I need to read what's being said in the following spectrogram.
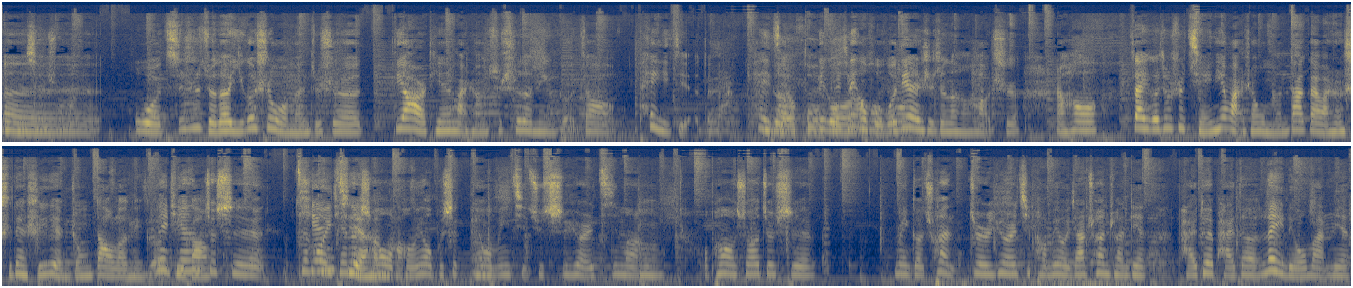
嗯，先说。我其实觉得一个是我们就是第二天晚上去吃的那个叫佩姐，对吧？佩姐火那个那个火锅店是真的很好吃。然后再一个就是前一天晚上，我们大概晚上十点十一点钟到了那个那天就是最后一天的时候，我朋友不是陪我们一起去吃育儿鸡吗？嗯，我朋友说就是那个串就是育儿鸡旁边有一家串串店，排队排的泪流满面，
